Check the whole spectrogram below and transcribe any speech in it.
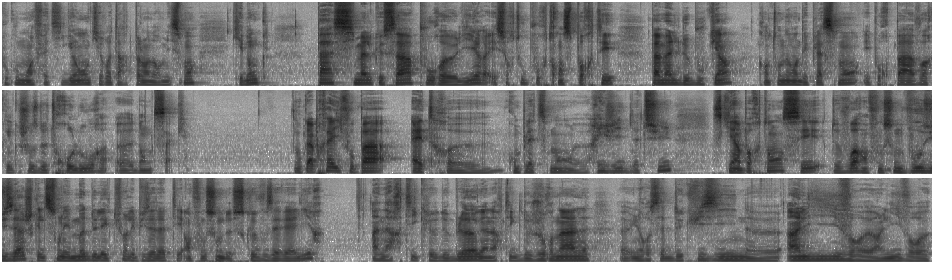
beaucoup moins fatigant, qui retarde pas l'endormissement, qui est donc pas si mal que ça pour euh, lire et surtout pour transporter pas mal de bouquins quand on est en déplacement et pour pas avoir quelque chose de trop lourd euh, dans le sac. Donc après, il faut pas être euh, complètement rigide là-dessus. Ce qui est important, c'est de voir en fonction de vos usages quels sont les modes de lecture les plus adaptés, en fonction de ce que vous avez à lire, un article de blog, un article de journal, euh, une recette de cuisine, euh, un livre, un livre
